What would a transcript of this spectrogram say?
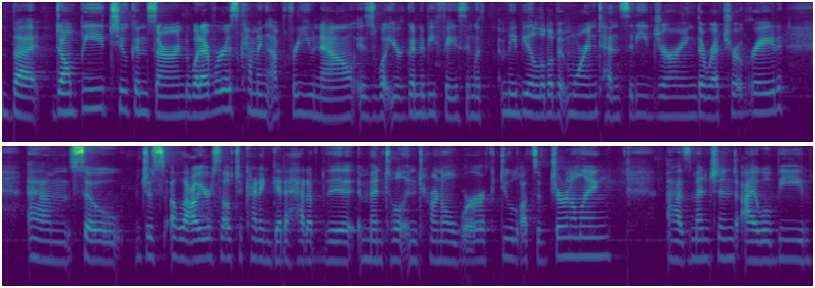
But don't be too concerned. Whatever is coming up for you now is what you're going to be facing with maybe a little bit more intensity during the retrograde. Um, so just allow yourself to kind of get ahead of the mental internal work. Do lots of journaling. As mentioned, I will be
